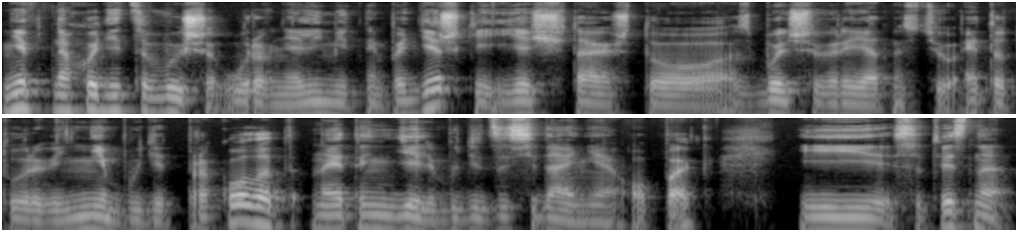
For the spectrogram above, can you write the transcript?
Нефть находится выше уровня лимитной поддержки. Я считаю, что с большей вероятностью этот уровень не будет проколот. На этой неделе будет заседание ОПЕК. И, соответственно,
